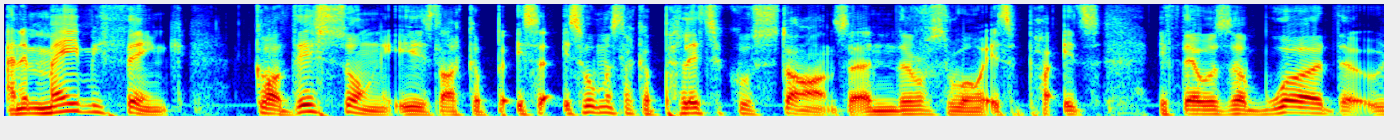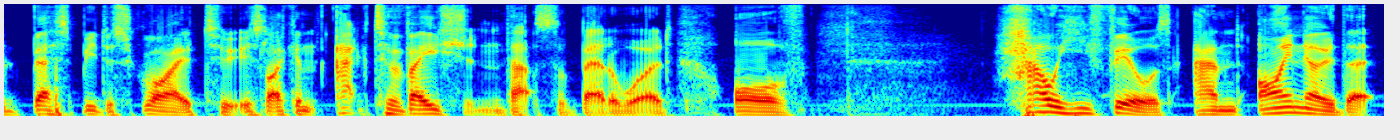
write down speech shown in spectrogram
And it made me think, God, this song is like a it's, a, it's almost like a political stance. And there's also it's a, it's if there was a word that would best be described to, it's like an activation. That's the better word of how he feels. And I know that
